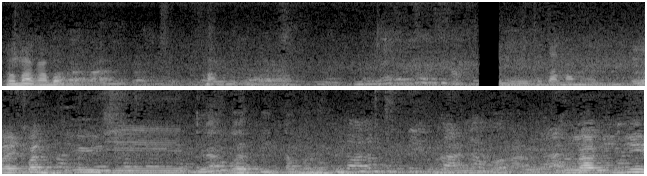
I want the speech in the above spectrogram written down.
Rumah kamu? Mak. Utamamu. Laipan. Lagi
